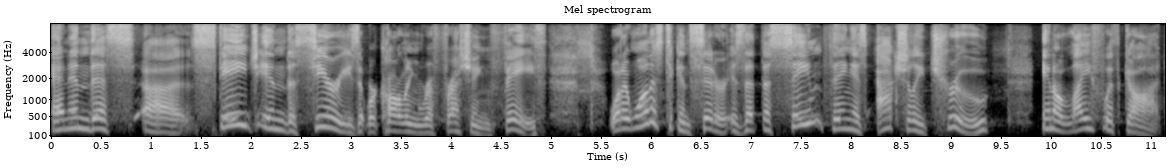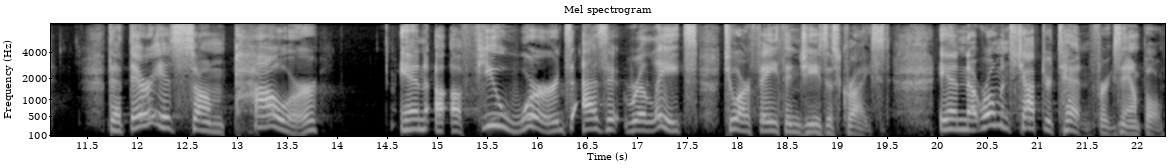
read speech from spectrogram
And in this uh, stage in the series that we're calling Refreshing Faith, what I want us to consider is that the same thing is actually true in a life with God. That there is some power in a, few words as it relates to our faith in Jesus Christ. In uh, Romans chapter 10, for example,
